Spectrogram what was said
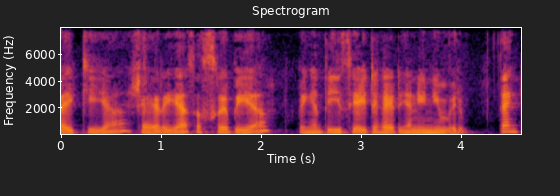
ലൈക്ക് ചെയ്യുക ഷെയർ ചെയ്യുക സബ്സ്ക്രൈബ് ചെയ്യുക. അപ്പോൾ ഇങ്ങനത്തെ ഈസി ആയിട്ട് ആയിട്ട് ഞാൻ ഇനിയും വരും. താങ്ക്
